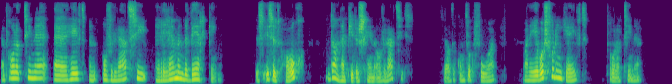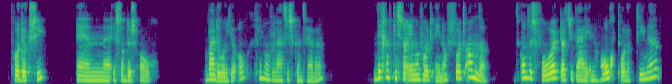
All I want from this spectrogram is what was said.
En prolactine uh, heeft een ovulatieremmende werking. Dus is het hoog, dan heb je dus geen ovulaties. Hetzelfde komt ook voor wanneer je borstvoeding geeft, prolactine productie en uh, is dan dus hoog, waardoor je ook geen ovulaties kunt hebben. Het lichaam kiest nou eenmaal voor het een of voor het ander. Het komt dus voor dat je bij een hoog prolactine,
